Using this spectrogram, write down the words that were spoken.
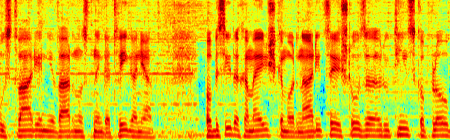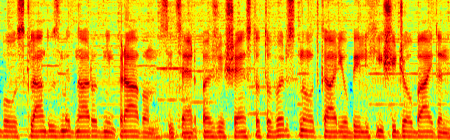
ustvarjanje varnostnega tveganja. Po besedah ameriške mornarice je šlo za rutinsko plovbo v skladu z mednarodnim pravom, sicer pa že šesto to vrstno, odkar je v Beli hiši Joe Biden.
